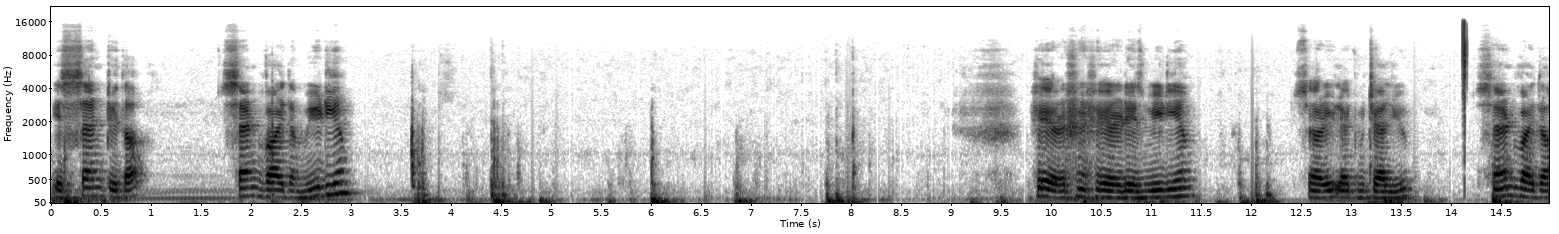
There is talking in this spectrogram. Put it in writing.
is sent to the sent by the medium. Here here it is medium. Sorry let me tell you sent by the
